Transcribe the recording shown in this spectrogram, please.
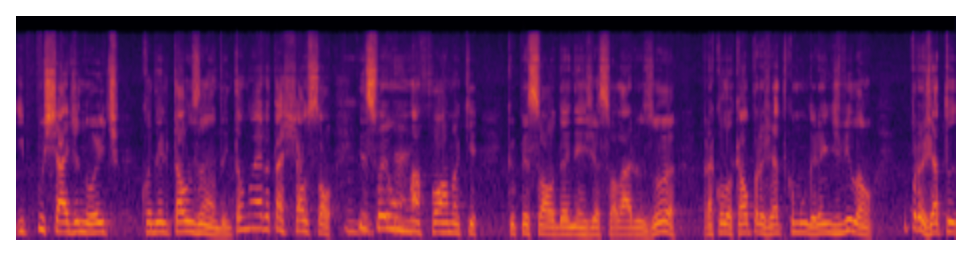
e puxar de noite quando ele está usando. Então não era taxar o sol. Uhum, Isso foi é. uma forma que, que o pessoal da energia solar usou para colocar o projeto como um grande vilão. O projeto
